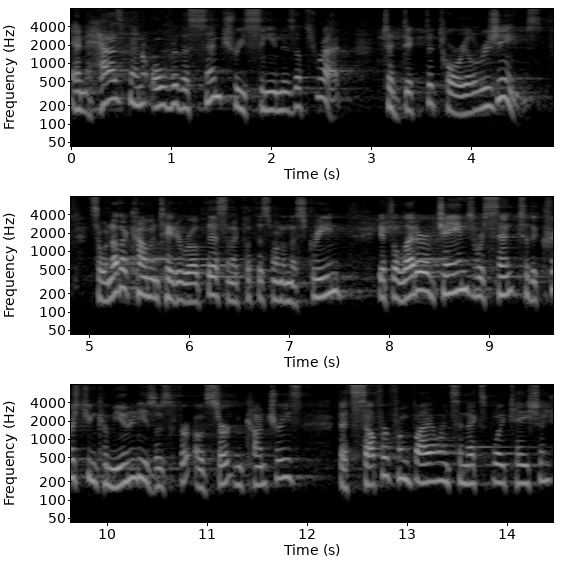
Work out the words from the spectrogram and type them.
and has been over the centuries seen as a threat to dictatorial regimes. So another commentator wrote this, and I put this one on the screen. If the letter of James were sent to the Christian communities of certain countries that suffer from violence and exploitation,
